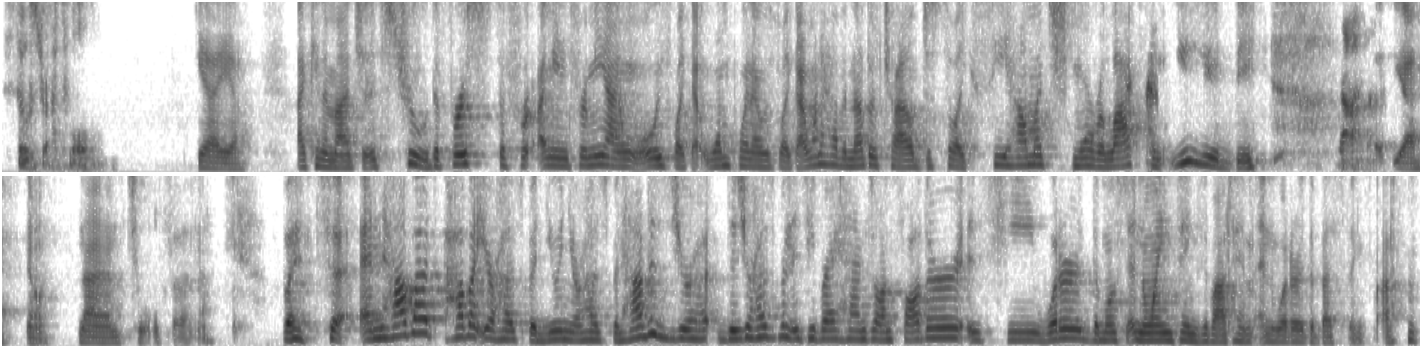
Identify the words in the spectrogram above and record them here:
so stressful. Yeah, yeah. I can imagine. It's true. The first, the first, I mean, for me, I always like at one point I was like, I want to have another child just to like see how much more relaxed and easy it'd be. Yeah. Yeah, no, no, I'm too old for that now. But uh, and how about how about your husband? You and your husband. How does your does your husband is he very hands on father? Is he? What are the most annoying things about him, and what are the best things about him?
